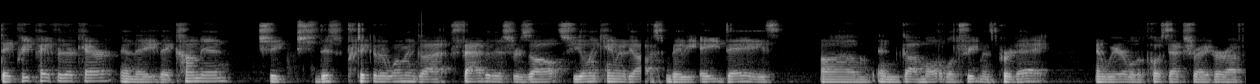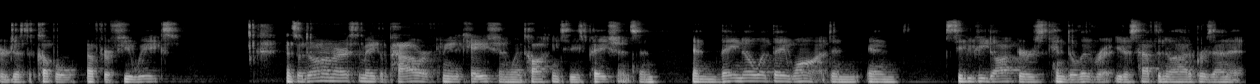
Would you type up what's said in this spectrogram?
they prepay for their care and they, they come in. She, she, this particular woman got fabulous results. She only came into the office for maybe eight days um, and got multiple treatments per day. And we were able to post X-ray her after just a couple, after a few weeks. And so don't underestimate the power of communication when talking to these patients. And and they know what they want. And and CBP doctors can deliver it. You just have to know how to present it.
